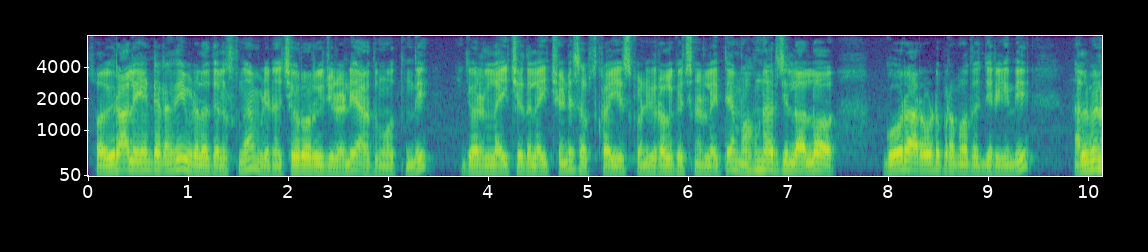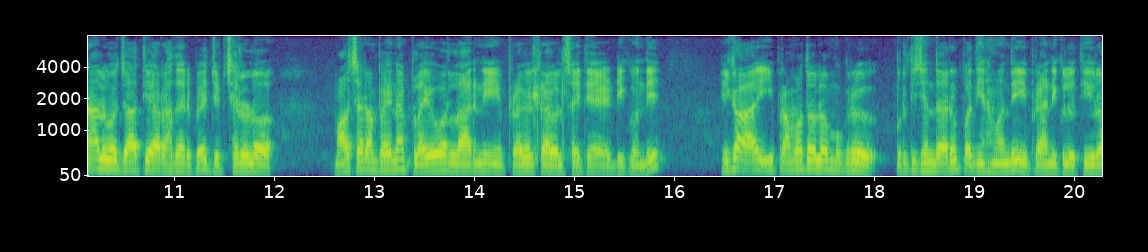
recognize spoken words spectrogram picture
సో వివరాలు ఏంటనేది వీడియోలో తెలుసుకుందాం. వీడియో చివరి వరకు చూడండి అర్థమవుతుంది. ఇంకెవరైనా లైక్ చేస్తే లైక్ చేయండి సబ్స్క్రైబ్ చేసుకోండి. వివరాలకు వచ్చినట్లయితే మహబూబ్నగర్ జిల్లాలో ఘోర రోడ్డు ప్రమాదం జరిగింది. నలభై నాలుగో జాతీయ రహదారిపై జడ్చర్లలో మాచారం పైన ఫ్లైఓవర్ లారీని ప్రైవేట్ ట్రావెల్స్ అయితే ఢీకొంది. ఇక ఈ ప్రమాదంలో ముగ్గురు మృతి చెందారు. పదిహేను మంది ప్రయాణికులు తీవ్ర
